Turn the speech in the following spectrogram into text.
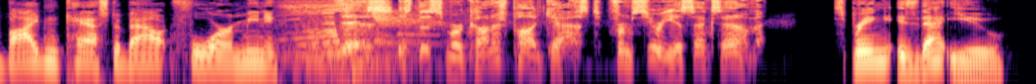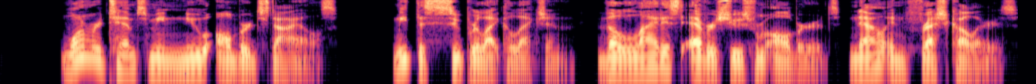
Biden Cast About for Meaning. This is the Smerconish Podcast from SiriusXM. Spring, is that you? Warmer temps mean new Allbirds styles. Meet the Superlight Collection, the lightest ever shoes from Allbirds, now in fresh colors.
